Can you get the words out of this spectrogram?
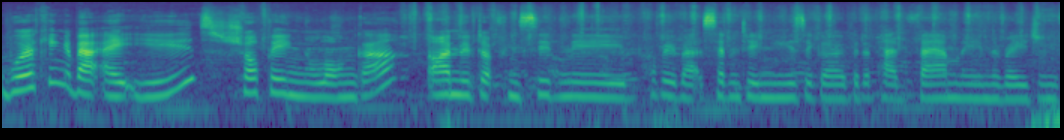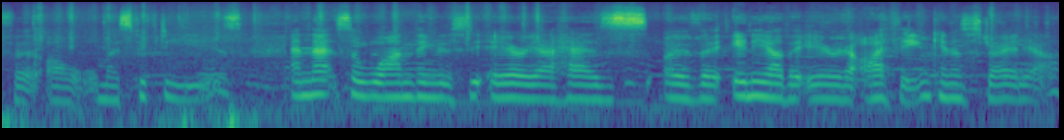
Working about eight years, shopping longer. I moved up from Sydney probably about 17 years ago, but I've had family in the region for oh, almost 50 years. And that's the one thing this area has over any other area, I think, in Australia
